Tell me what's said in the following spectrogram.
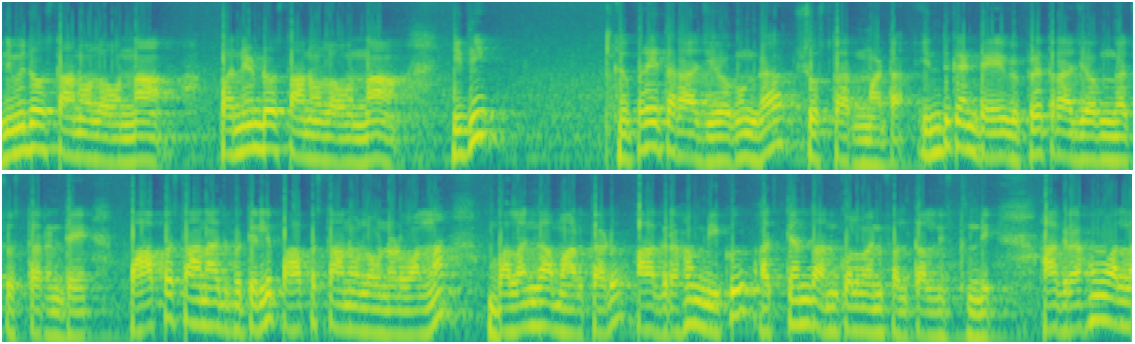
ఎనిమిదో స్థానంలో ఉన్న పన్నెండో స్థానంలో ఉన్న ఇది విపరీత రాజయోగంగా చూస్తారనమాట ఎందుకంటే విపరీత రాజయోగంగా చూస్తారంటే పాపస్థానాధిపతి వెళ్ళి పాప స్థానంలో ఉండడం వలన బలంగా మారుతాడు. ఆ గ్రహం మీకు అత్యంత అనుకూలమైన ఫలితాలను ఇస్తుంది. ఆ గ్రహం వల్ల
